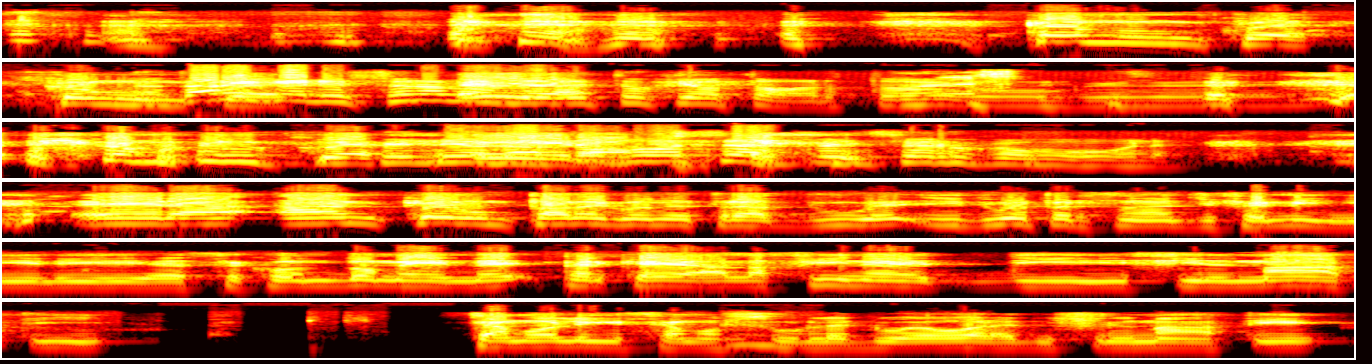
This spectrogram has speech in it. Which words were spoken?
comunque, comunque. Notare che nessuno mi era... detto che ho torto, eh, comunque. comunque Quindi ho dato era... voce al pensiero comune. Era anche un paragone tra due, i due personaggi femminili, secondo me, ne... perché alla fine di filmati, siamo lì, siamo sulle due ore di filmati,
